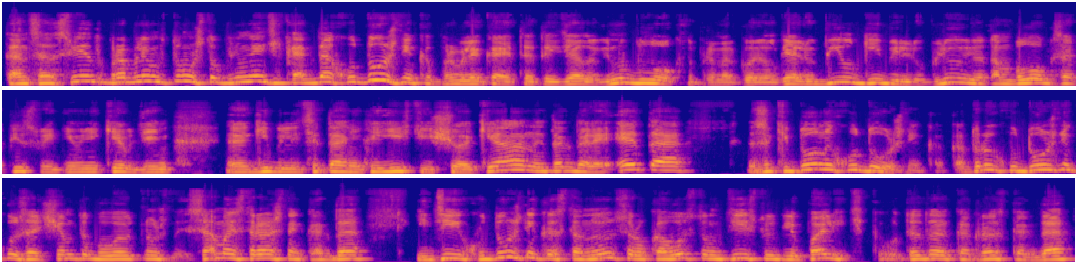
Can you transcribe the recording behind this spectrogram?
конца света. Проблема в том, что, понимаете, когда художника привлекает эта идеология, ну, Блок, например, говорил, я любил гибель, люблю ее, там Блок записывает в дневнике в день э, гибели Титаника, есть еще океан и так далее. Это закидоны художника, которые художнику зачем-то бывают нужны. Самое страшное, когда идеи художника становятся руководством к действию для политика. Вот это как раз когда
